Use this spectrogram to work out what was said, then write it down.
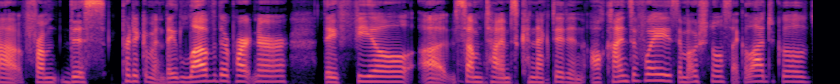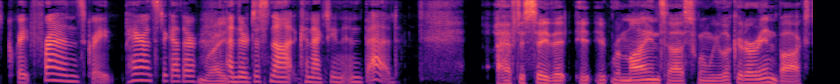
uh, from this predicament. They love their partner. They feel uh, sometimes connected in all kinds of ways emotional, psychological, great friends, great parents together. Right. And they're just not connecting in bed. I have to say that it, it reminds us when we look at our inbox,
